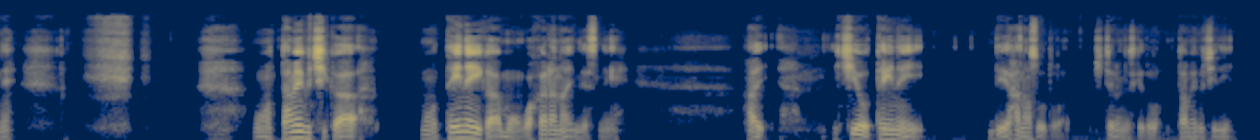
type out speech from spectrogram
ね。もう、タメ口か、もう、丁寧か、もうわからないんですね。はい。一応、丁寧で話そうとはしてるんですけど、タメ口に、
